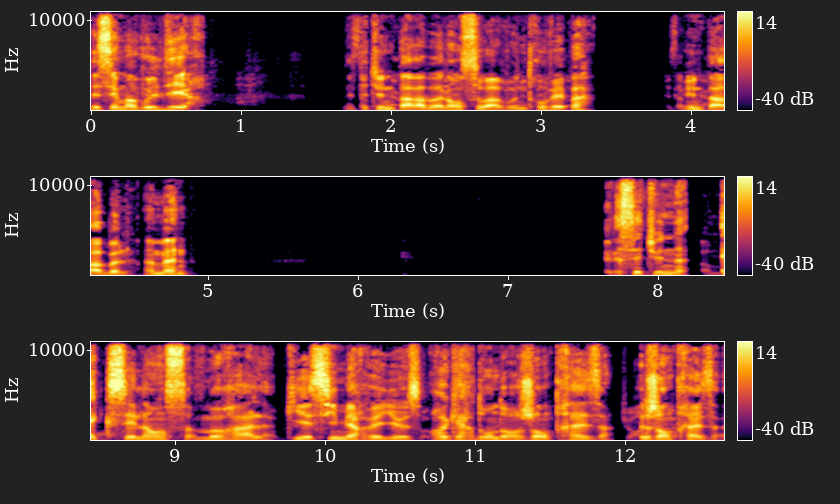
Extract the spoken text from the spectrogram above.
Laissez-moi vous le dire. C'est une parabole en soi, vous ne trouvez pas? Une parabole, Amen. C'est une excellence morale qui est si merveilleuse. Regardons dans Jean 13. Jean 13.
